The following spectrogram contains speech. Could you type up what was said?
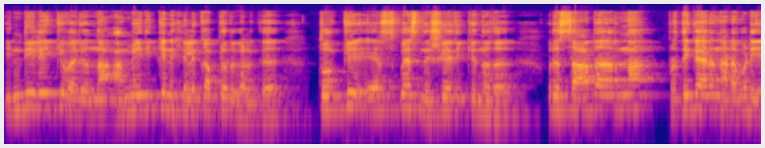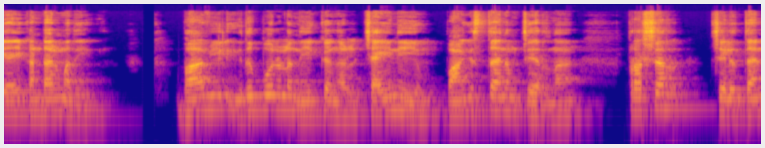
ഇന്ത്യയിലേക്ക് വരുന്ന അമേരിക്കൻ ഹെലികോപ്റ്ററുകൾക്ക് തുർക്കി എയർ സ്പേസ് നിഷേധിക്കുന്നത് ഒരു സാധാരണ പ്രതികാര നടപടിയായി കണ്ടാൽ മതി. ഭാവിയിൽ ഇതുപോലുള്ള നീക്കങ്ങൾ ചൈനയും പാകിസ്ഥാനും ചേർന്ന് പ്രഷർ ചെലുത്താൻ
